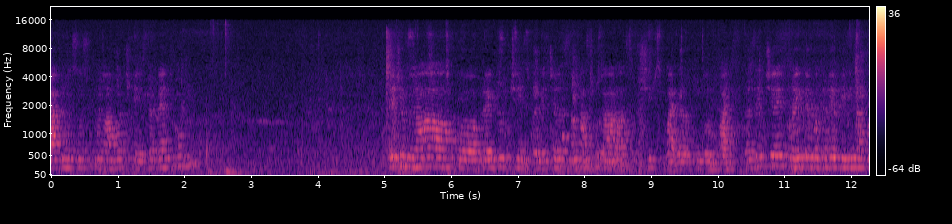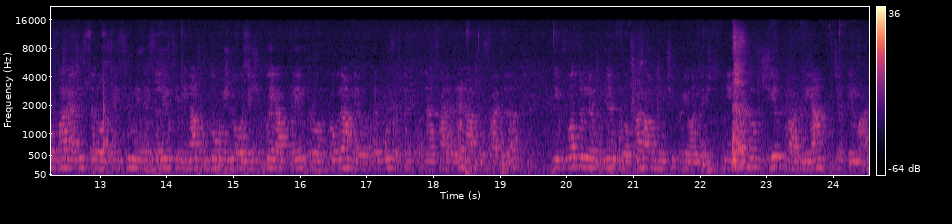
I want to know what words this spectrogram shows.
Dacă nu sunt supun la vot, cine este pentru? Trecem la uh, proiectul 15, lăsăm la, la sfârșit pa- uh, punctul 14, proiect de hotărâre privind aprobarea listelor sesiunii de selecție din anul 2022 a proiectelor, programelor depuse pentru finanțarea nerambursabilă din fondurile bugetului local al municipiului Onești. Inițiator Gil Adrian, viceprimar.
